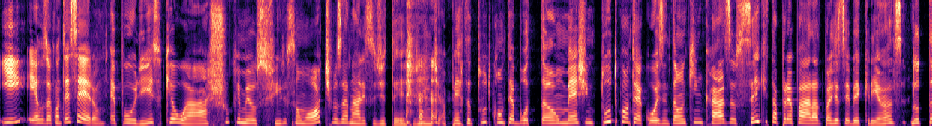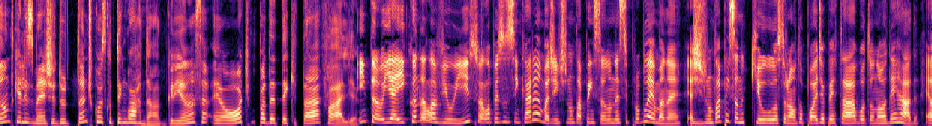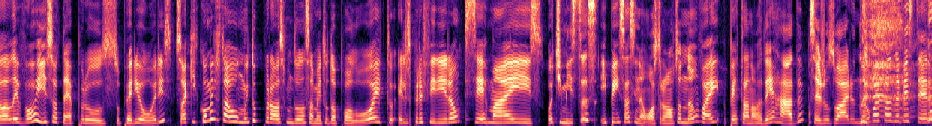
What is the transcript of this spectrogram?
E erros aconteceram. É por isso que eu acho que meus filhos são ótimos analistas de teste, gente. Aperta tudo quanto é botão, mexe em tudo quanto é coisa. Então aqui em casa eu sei que tá preparado para receber criança, do tanto que eles mexem, do tanto de coisa que eu tenho guardado. Criança é ótimo para detectar falha. Então, e aí quando ela viu isso, ela pensou assim: caramba, a gente não tá pensando nesse problema, né? A gente não tá pensando que o astronauta pode apertar o botão na ordem errada. Ela levou isso até pros superiores, só que como eles estavam muito próximo do lançamento do Apollo 8, eles preferiram ser mais otimistas e pensar assim: não, o astronauta não vai apertar na ordem errada, ou seja, o usuário não vai fazer besteira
